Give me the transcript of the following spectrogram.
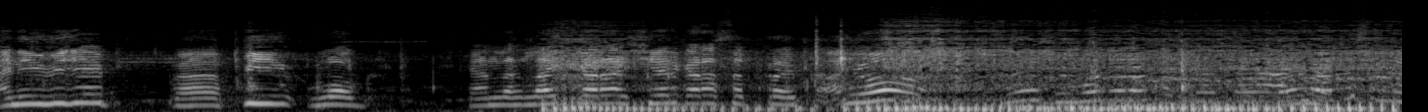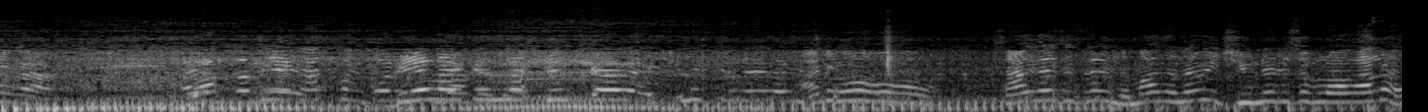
आणि विजय पी व्लॉग यांना लाईक करा शेअर करा सबस्क्राईब करा. आणि हो आणि हो हो हो सांगायचं राहिलं माझं नवीन शिवनेरीचा ब्लॉग आलाय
